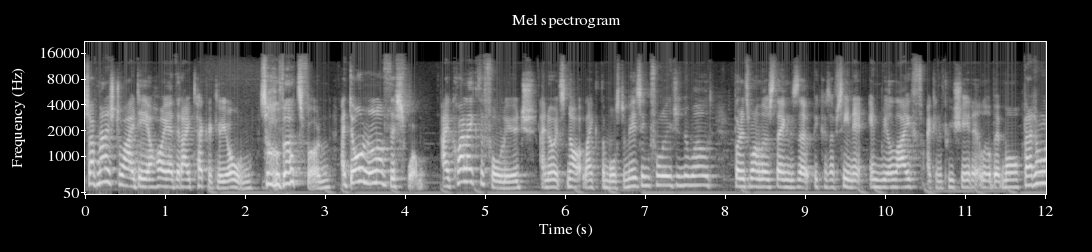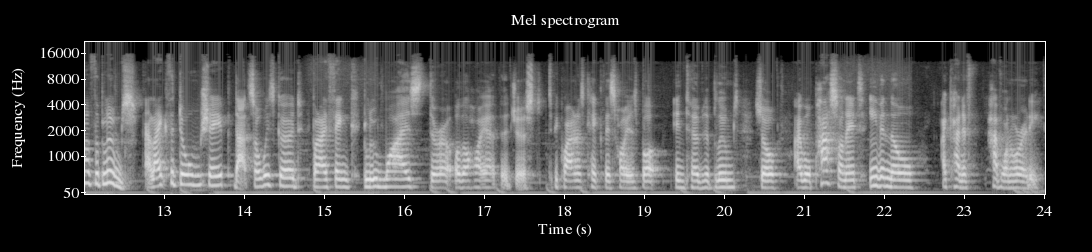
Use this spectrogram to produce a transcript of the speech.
So I've managed to ID a Hoya that I technically own, so that's fun. I don't love this one. I quite like the foliage. I know it's not like the most amazing foliage in the world, but it's one of those things that because I've seen it in real life, I can appreciate it a little bit more. But I don't love the blooms. I like the dome shape, that's always good, but I think bloom wise, there are other Hoya that just, to be quite honest, kick this Hoya's butt in terms of blooms. So I will pass on it, even though I kind of have one already.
